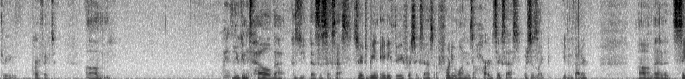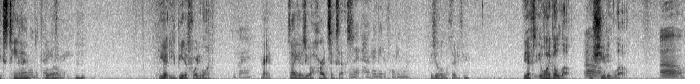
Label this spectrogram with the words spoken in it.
Three, perfect. Um, Why is that you can good? tell that because that's a success. So you have to be an 83 for success. A 41 is a hard success, which is like even better. Um, and then a 16 But I and rolled a below. 33. hmm You you beat a 41, Okay. right? So that gives you a hard success Wait, how did I beat a 41? because you rolled a 33. You have to. You want to go low. Oh. You're shooting low, Oh.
